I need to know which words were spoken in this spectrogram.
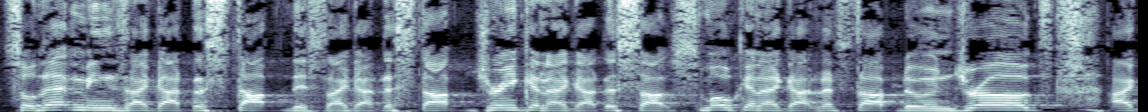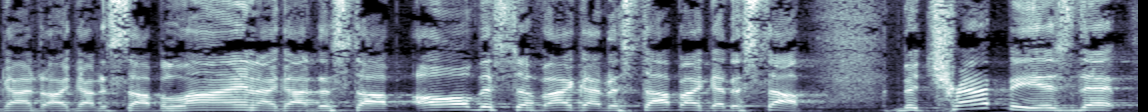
So that means I got to stop this. I got to stop drinking. I got to stop smoking. I got to stop doing drugs. I got, I got to stop lying. I got to stop all this stuff. I got to stop. I got to stop. The trap is that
